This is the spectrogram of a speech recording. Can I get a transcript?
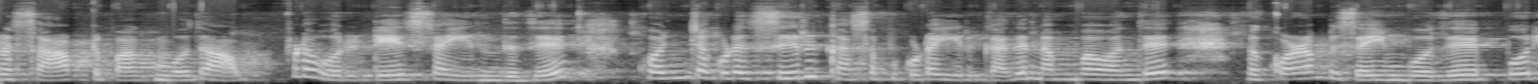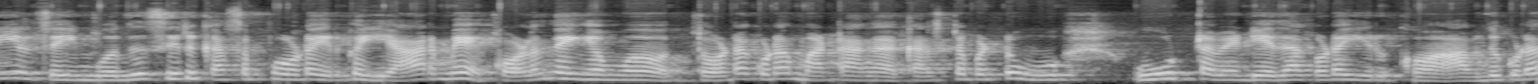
அப்புறம் சாப்பிட்டு பார்க்கும்போது அவ்வளோ ஒரு டேஸ்ட்டாக இருந்தது. கொஞ்சம் கூட சிறு கசப்பு கூட இருக்காது. நம்ம வந்து குழம்பு செய்யும்போது பொரியல் செய்யும்போது சிறு கசப்போடு இருக்கும். யாருமே குழந்தைங்க தொடக்கூட மாட்டாங்க. கஷ்டப்பட்டு ஊ ஊட்ட வேண்டியதாக கூட இருக்கும். அது கூட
